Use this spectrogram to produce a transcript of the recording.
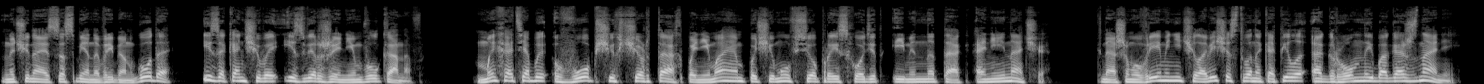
начиная со смены времен года и заканчивая извержением вулканов. Мы хотя бы в общих чертах понимаем, почему все происходит именно так, а не иначе. К нашему времени человечество накопило огромный багаж знаний.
